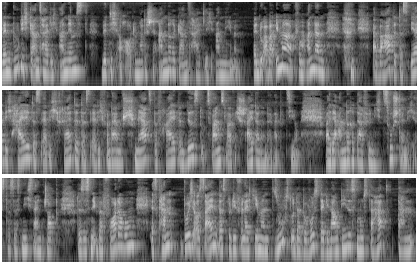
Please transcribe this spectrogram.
wenn du dich ganzheitlich annimmst, wird dich auch automatisch der andere ganzheitlich annehmen. Wenn du aber immer vom anderen erwartet, dass er dich heilt, dass er dich rettet, dass er dich von deinem Schmerz befreit, dann wirst du zwangsläufig scheitern in deiner Beziehung, weil der andere dafür nicht zuständig ist. Das ist nicht sein Job. Das ist eine Überforderung. Es kann durchaus sein, dass du dir vielleicht jemand suchst oder bewusst, der genau dieses Muster hat. Dann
